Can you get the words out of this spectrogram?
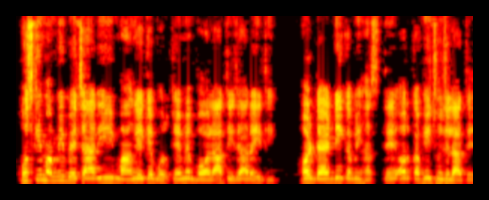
اس کی ممی بیچاری مانگے کے برقے میں بولاتی جا رہی تھی۔ اور ڈیڈی کبھی ہنستے اور کبھی جھنجلاتے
